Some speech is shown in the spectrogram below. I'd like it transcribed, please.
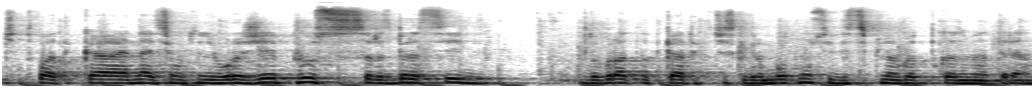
че това така е най-силното ни оръжие, плюс разбира се добрата така тактическа грамотност и дисциплина, която показваме на терена.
